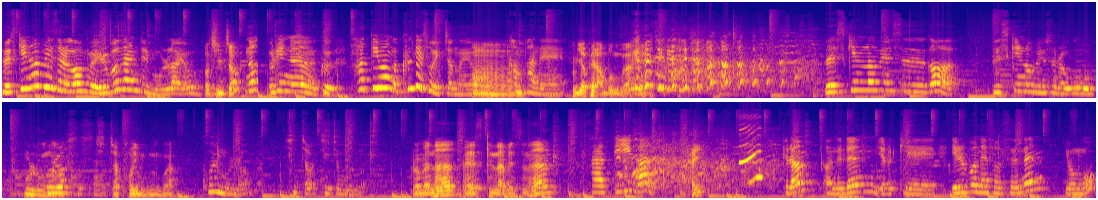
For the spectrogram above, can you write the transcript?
베스킨라빈스라고 하면 일본 사람들이 몰라요. 어 진짜? 너 우리는 그 사티원가 크게 써 있잖아요 어. 간판에 그럼 옆에를 안 보는 거야? 영어? 베스킨라빈스가 베스킨라빈스라고 모르구나 몰랐었어요. 진짜 거의 모르는 거야? 거의 몰라. 진짜 진짜 몰라. 그러면은 베스킨 라빈스는 サーティワン. はい 그럼 오늘은 이렇게 일본에서 쓰는 용어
